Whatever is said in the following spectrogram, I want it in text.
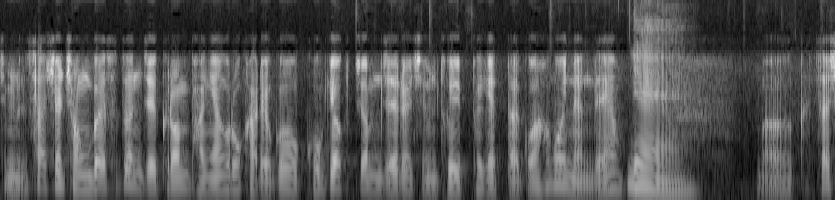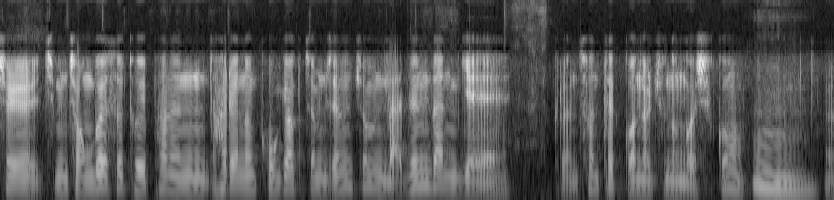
지금 사실 정부에서도 이제 그런 방향으로 가려고 고격점제를 지금 도입하겠다고 하고 있는데요. 예. 뭐 사실 지금 정부에서 도입하는 하려는 고격점제는 좀 낮은 단계의 그런 선택권을 주는 것이고 음. 어,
